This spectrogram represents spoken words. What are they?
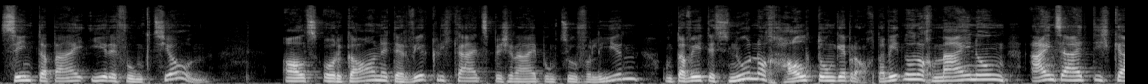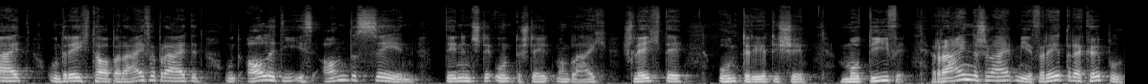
sind dabei, ihre Funktion als Organe der Wirklichkeitsbeschreibung zu verlieren und da wird es nur noch Haltung gebracht, da wird nur noch Meinung, Einseitigkeit und Rechthaberei verbreitet und alle, die es anders sehen, denen unterstellt man gleich schlechte unterirdische Motive. Rainer schreibt mir, verehrter Herr Köppel,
